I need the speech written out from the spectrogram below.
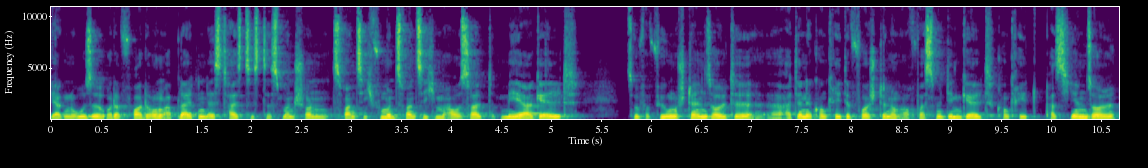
Diagnose oder Forderung ableiten lässt. Heißt es, dass man schon 2025 im Haushalt mehr Geld zur Verfügung stellen sollte. Äh, hat er eine konkrete Vorstellung, auch was mit dem Geld konkret passieren soll?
